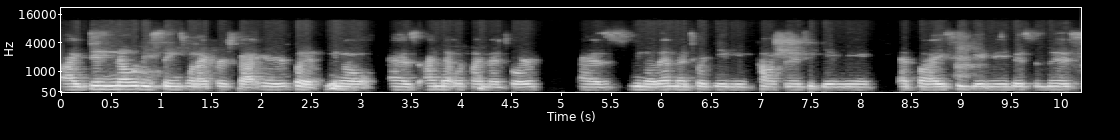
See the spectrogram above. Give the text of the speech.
I didn't know these things when I first got here, but you know, as I met with my mentor, as you know, that mentor gave me confidence, he gave me advice, he gave me this and this.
